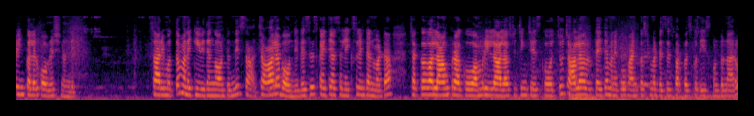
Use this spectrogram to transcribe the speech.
పింక్ కలర్ కాంబినేషన్ అండి. సారీ మొత్తం మనకి ఈ విధంగా ఉంటుంది. చాలా బాగుంది. డ్రెస్సెస్కి అయితే అసలు ఎక్సలెంట్ అనమాట చక్కగా లాంగ్ ఫ్రాక్ అమ్రిల్లా అలా స్టిచ్చింగ్ చేసుకోవచ్చు. చాలా వరకు అయితే మనకు హ్యాండ్ కస్టమర్ డ్రెస్సెస్ పర్పస్కు తీసుకుంటున్నారు.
